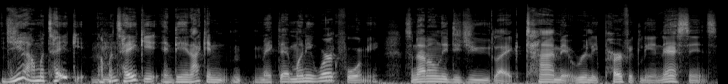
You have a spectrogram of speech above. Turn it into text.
yeah, I'm gonna take it. I'm gonna take it, and then I can make that money work for me. So not only did you like time it really perfectly in that sense,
